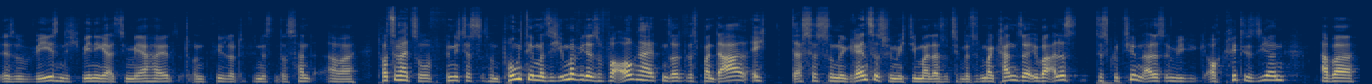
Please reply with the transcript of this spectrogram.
also wesentlich weniger als die Mehrheit und viele Leute finden das interessant, aber trotzdem halt so, finde ich das so ein Punkt, den man sich immer wieder so vor Augen halten sollte, dass man da echt, dass das so eine Grenze ist für mich, die man da so zieht. Also Man kann ja über alles diskutieren und alles irgendwie auch kritisieren, aber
